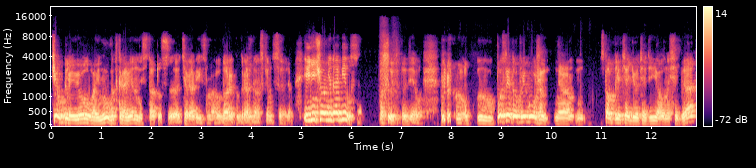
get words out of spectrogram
чем перевел войну в откровенный статус э, терроризма, удары по гражданским целям. И ничего не добился, по сути это дело. После этого Пригожин э, стал перетягивать одеяло на себя,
